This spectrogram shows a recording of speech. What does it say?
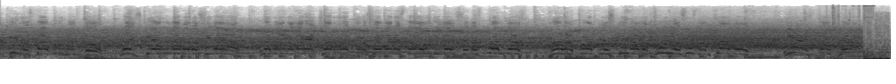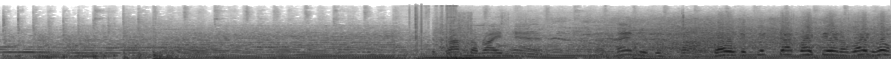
Aquí lo está abrumando. La izquierda velocidad. La mano derecha retrocede al estadounidense de espaldas a la propia esquina de Julio César Chávez. Y esta se Drop the right hand, and then you can come. That was a good shot right there, the right hook.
